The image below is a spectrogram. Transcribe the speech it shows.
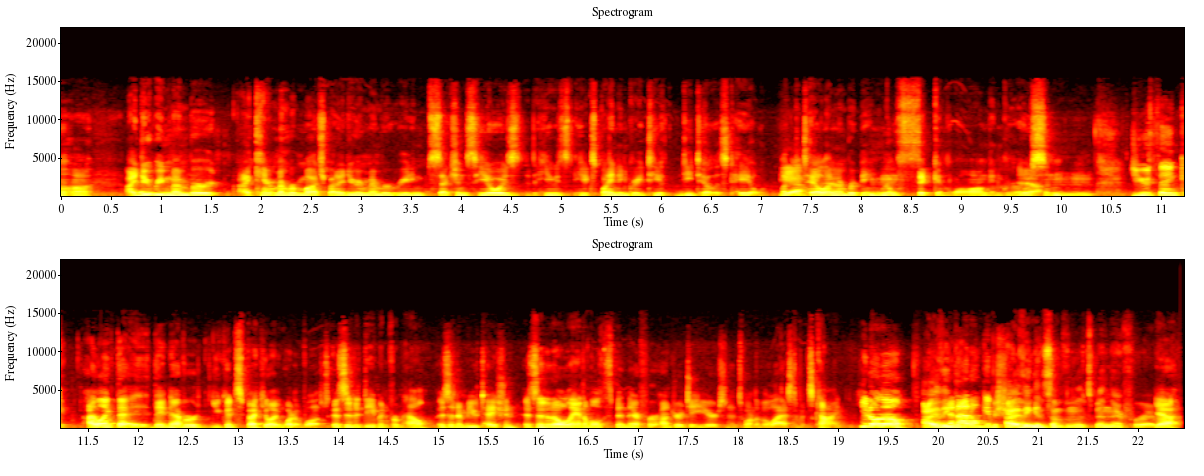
Uh huh. I do remember. I can't remember much, but I do remember reading sections. He always he was he explained in great te- detail his tail. Like Yeah, the tail, I remember being real mm-hmm. thick and long and gross. Yeah. And mm-hmm. Do you think I like that they never? You can speculate what it was. Is it a demon from hell? Is it a mutation? Is it an old animal that's been there for hundreds of years and it's one of the last of its kind? You don't know. I think, and I don't give a shit. I think it's something that's been there forever. yeah,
